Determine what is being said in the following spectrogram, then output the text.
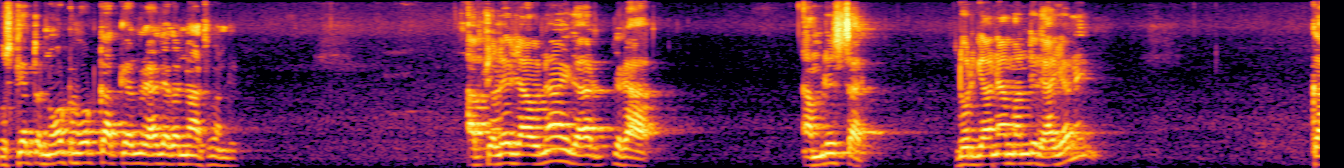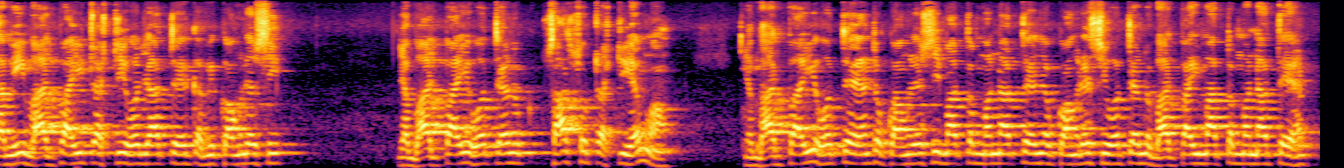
उसके तो नोट वोट का केंद्र है जगन्नाथ मंदिर। अब चले जाओ ना इधर जरा अमृतसर। दुर्गाना मंदिर है या नहीं? कभी भाजपा ही ट्रस्टी हो जाते हैं, कभी कांग्रेसी। जब भाजपा ही होते हैं तो सात सौ ट्रस्टी है वहाँ। जब भाजपा ही होते हैं तो कांग्रेसी मातम मनाते हैं, जब कांग्रेसी होते हैं तो भाजपा ही मातम मनाते हैं।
